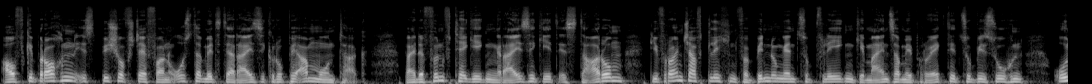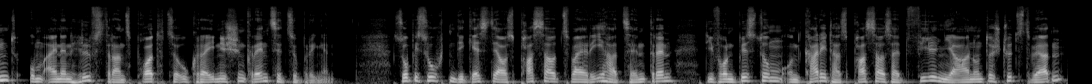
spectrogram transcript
Aufgebrochen ist Bischof Stefan Oster mit der Reisegruppe am Montag. Bei der fünftägigen Reise geht es darum, die freundschaftlichen Verbindungen zu pflegen, gemeinsame Projekte zu besuchen und um einen Hilfstransport zur ukrainischen Grenze zu bringen. So besuchten die Gäste aus Passau zwei Reha-Zentren, die von Bistum und Caritas Passau seit vielen Jahren unterstützt werden,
